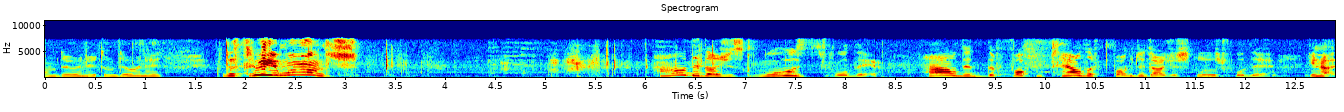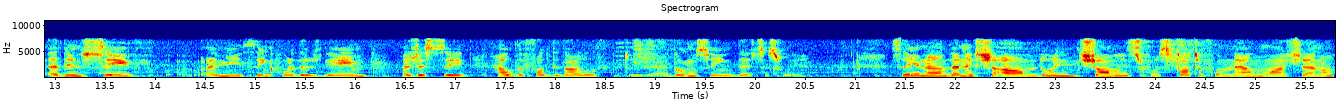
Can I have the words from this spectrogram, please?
I'm doing it, I'm doing it. The three months! How did I just lose for there? How did the fuck, how the fuck did I just lose for there? You know, I didn't save anything for this game. I just said, how the fuck did I lose to that? I don't think that's a swear. So you know, the next I'm doing challenge for starting from now on my channel.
